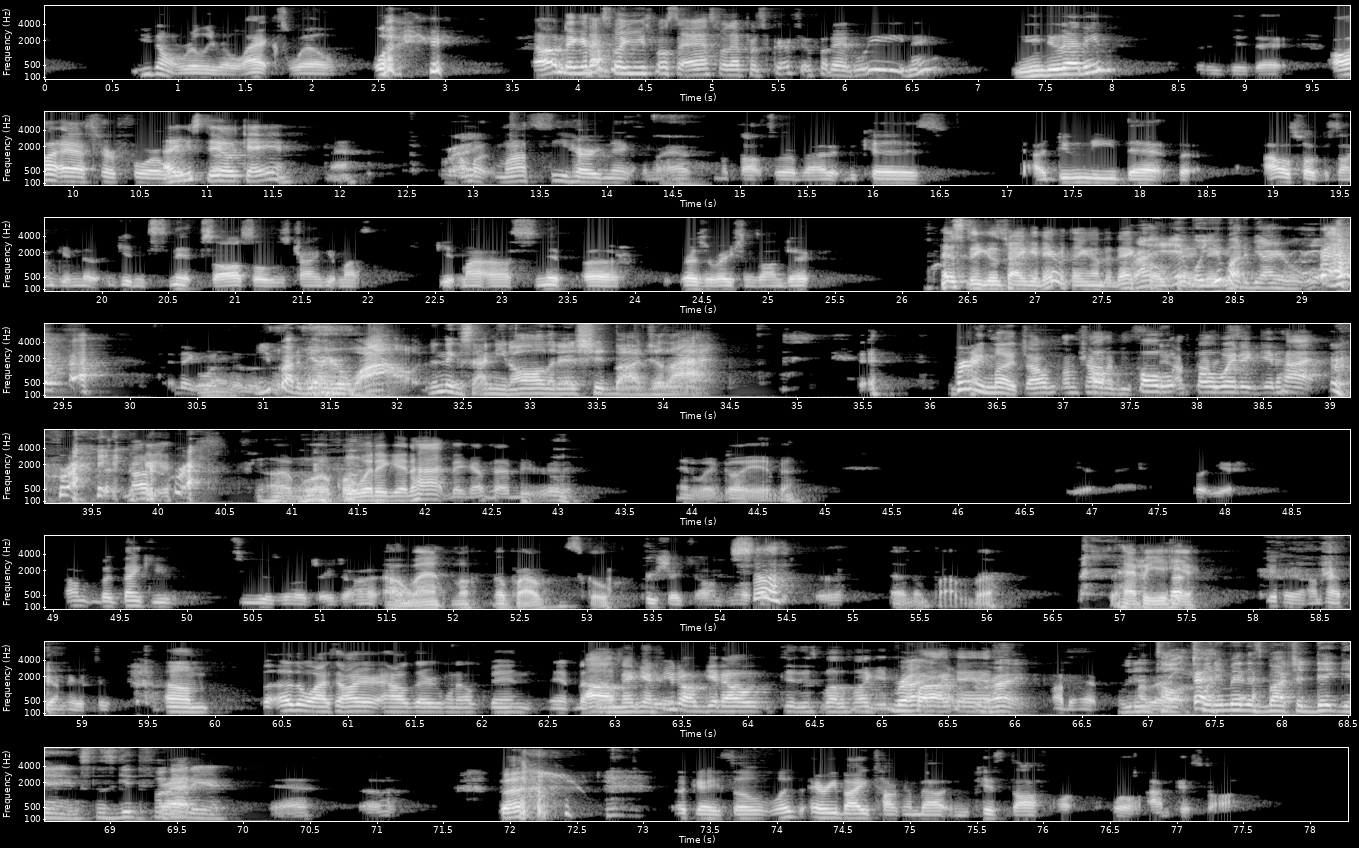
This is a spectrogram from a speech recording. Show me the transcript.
"You don't really relax well." Oh, nigga, that's why you're supposed to ask for that prescription for that weed, nigga. You didn't do that either. he did that. All I asked her for Hey, was you still can. Nah. I'm Right. gonna, when I see her next, I'm gonna, ask, I'm gonna talk to her about it because I do need that. But I was focused on getting the, getting SNP, so I also was trying to get my get my uh, SNP uh, reservations on deck. This nigga's trying to get everything under that Right. Hey, well, you nigga. about to be out here. that nigga went to the- You about to be out here wild. The nigga said, I need all of that shit by July. Pretty much, I'm, I'm trying to be. for, I'm for, trying to when it get hot. right. Okay. right. Uh, boy, for when it get hot, nigga, I'm trying to be ready. Anyway, go ahead, man. but yeah. Um, but thank you to you as well, JJ. I, I Oh man, no, no problem. It's cool. appreciate y'all. Sure. Uh, Uh, no problem, bro. So happy you're here. Yeah, I'm happy I'm here too. Um, but otherwise, how how's everyone else been? And Oh, nothing nigga, if you don't get on to this motherfucking Right. podcast, Right. my bad. We didn't talk 20 minutes about your dick games. Let's get the fuck Right. out of here. yeah. But okay, so what's everybody talking about and pissed off? Well, I'm pissed off.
